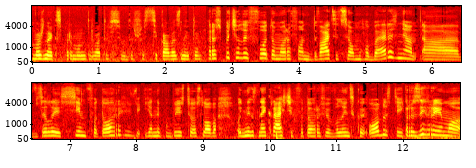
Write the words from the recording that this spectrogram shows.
можна експериментувати всюди, щось цікаве знайти. Розпочали фотомарафон 27 березня. Взяли сім фотографів. Я не побоюсь цього слова. Одних з найкращих фотографів Волинської області. Розіграємо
